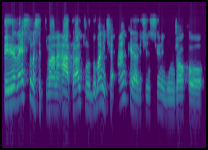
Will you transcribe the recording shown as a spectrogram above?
per il resto una settimana... Ah, tra l'altro domani c'è anche la recensione di un gioco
